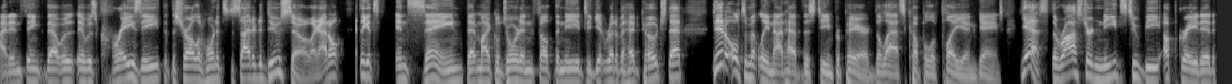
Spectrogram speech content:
I didn't think that was it was crazy that the Charlotte Hornets decided to do so. Like I don't think it's insane that Michael Jordan felt the need to get rid of a head coach that did ultimately not have this team prepared the last couple of play-in games. Yes, the roster needs to be upgraded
